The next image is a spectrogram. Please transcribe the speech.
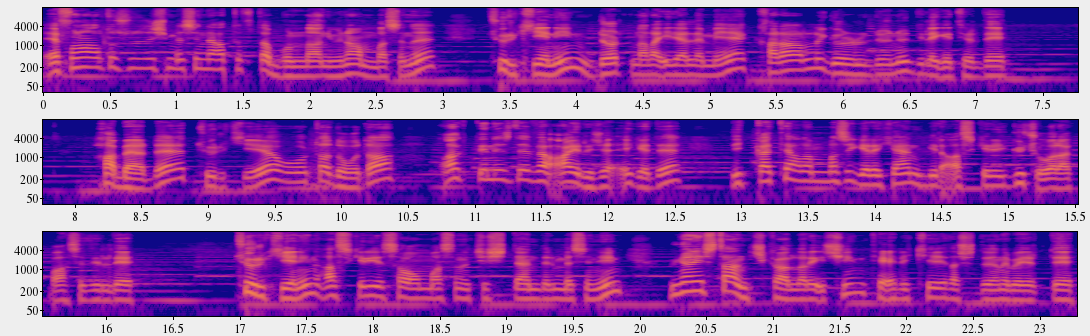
F-16 sözleşmesine atıfta bulunan Yunan basını, Türkiye'nin dört nala ilerlemeye kararlı görüldüğünü dile getirdi. Haberde Türkiye, Orta Doğu'da, Akdeniz'de ve ayrıca Ege'de dikkate alınması gereken bir askeri güç olarak bahsedildi. Türkiye'nin askeri savunmasını çeşitlendirmesinin Yunanistan çıkarları için tehlike taşıdığını belirtti.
